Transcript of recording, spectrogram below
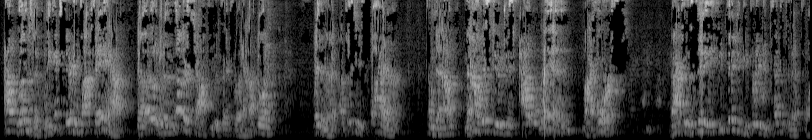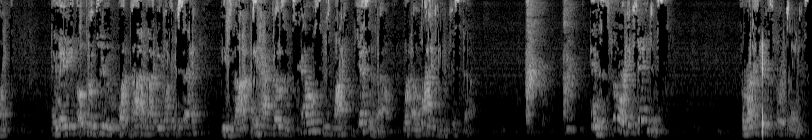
Outruns him. When he gets there, he talks to Ahab. Now, that would have been another shock, you would think, for Ahab. Going, wait a minute, I've just seen fire come down. Now, this dude just outran my horse back to the city. You'd think he'd be pretty repentant at that point and maybe open to what God might be wanting to say. He's not. Ahab goes and tells his wife Jezebel what Elijah had just done. And the. Right here, story changes.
